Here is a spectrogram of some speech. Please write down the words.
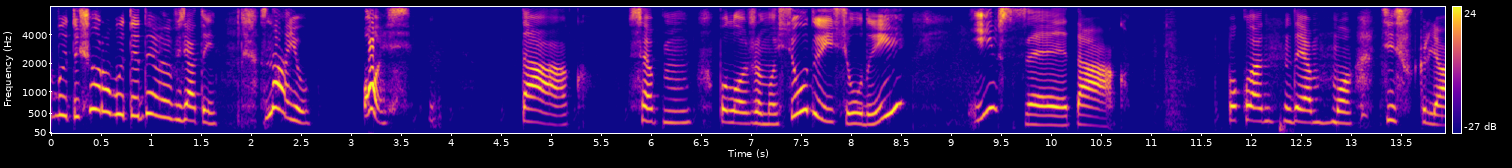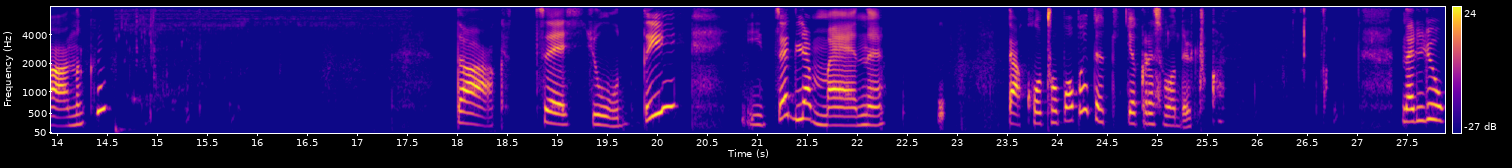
робити? Що робити? Де взяти? Знаю. Ось. Так. Все положимо сюди і сюди. І все так. Покладемо ці склянки. Так, це сюди. І це для мене. Так, хочу попити, тут якраз водичка. Налю.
